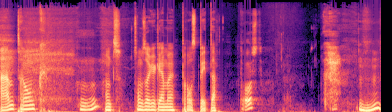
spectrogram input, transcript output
Antrunk Mhm. und darum sage ich gleich mal Prost, Peter. Prost. Mhm.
